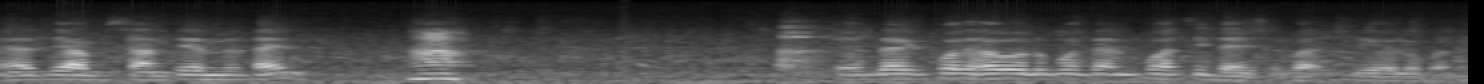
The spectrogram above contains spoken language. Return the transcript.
એનાથી આમ શાંતિ અંદર થાય ને. હા. એ દરેક પોતે હવે પોતાને પહોંચી જાય છે દેવ લોકોને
